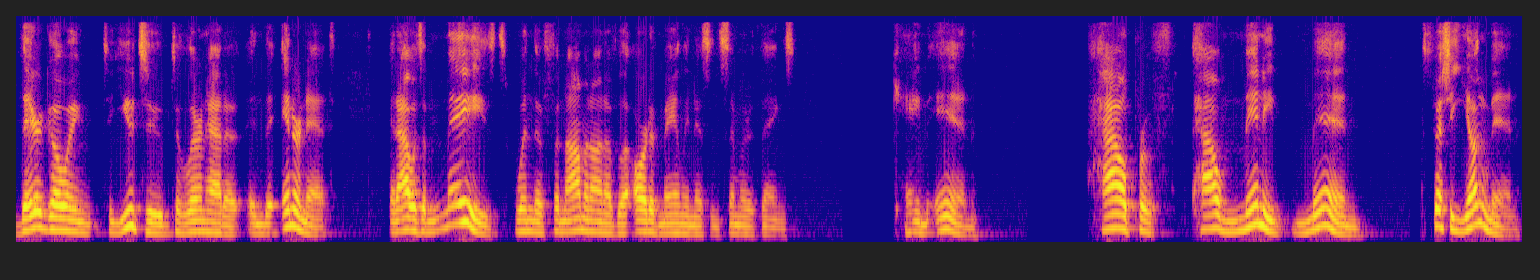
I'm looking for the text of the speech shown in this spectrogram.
they're going to YouTube to learn how to in the internet, and I was amazed when the phenomenon of the art of manliness and similar things came in. How prof- how many men, especially young men,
